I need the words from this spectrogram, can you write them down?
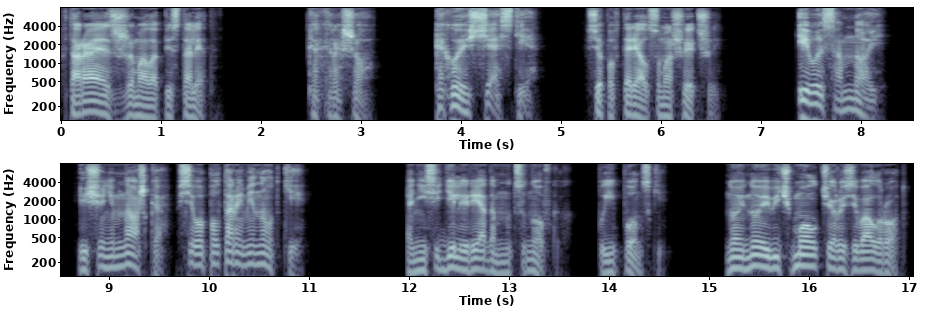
Вторая сжимала пистолет. «Как хорошо! Какое счастье!» — все повторял сумасшедший. «И вы со мной! Еще немножко, всего полторы минутки!» Они сидели рядом на циновках, по-японски. Но Иноевич молча разевал рот.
